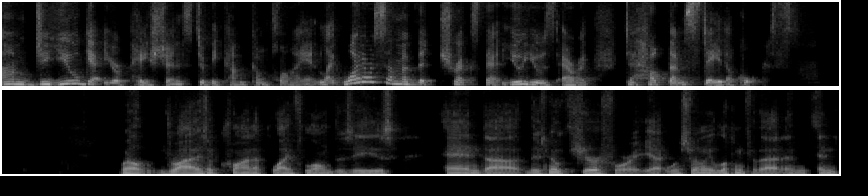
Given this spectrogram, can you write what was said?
um, do you get your patients to become compliant? Like what are some of the tricks that you use, Eric, to help them stay the course? Well, dry is a chronic, lifelong disease, and uh, there's no cure for it yet. We're certainly looking for that, and and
